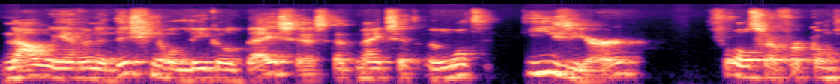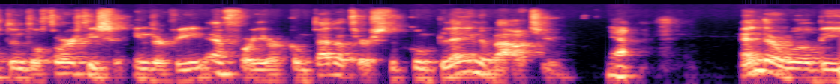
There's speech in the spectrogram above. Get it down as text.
now we have an additional legal basis that makes it a lot easier for also for competent authorities to intervene and for your competitors to complain about you. Yeah. And there will be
